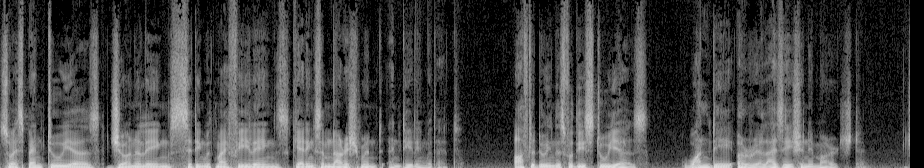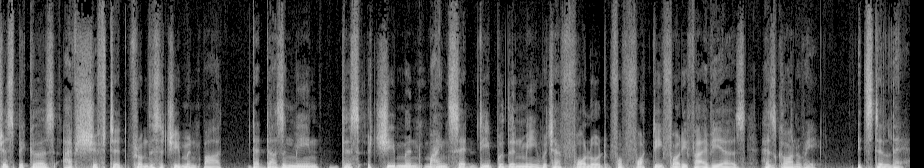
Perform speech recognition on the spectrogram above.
So I spent two years journaling, sitting with my feelings, getting some nourishment, and dealing with it. After doing this for these two years, one day a realization emerged. Just because I've shifted from this achievement path, that doesn't mean this achievement mindset deep within me, which I've followed for 40, 45 years, has gone away. It's still there.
